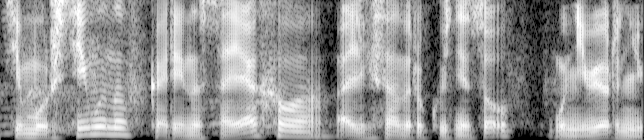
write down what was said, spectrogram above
Тимур Симонов, Карина Саяхова, Александр Кузнецов, Univer News.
